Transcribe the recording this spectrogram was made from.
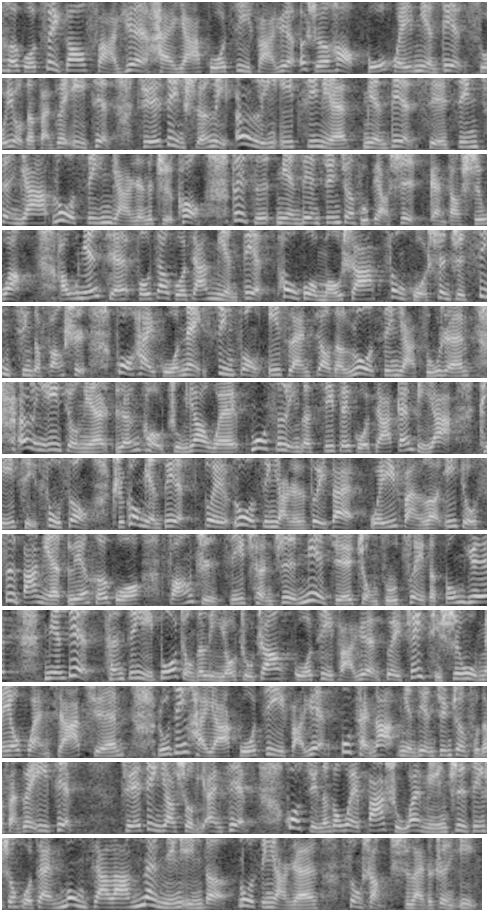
联合国最高法院海牙国际法院二十二号驳回缅甸所有的反对意见，决定审理二零一七年缅甸血腥镇压洛辛亚人的指控。对此，缅甸军政府表示感到失望。好，五年前，佛教国家缅甸透过谋杀、纵火甚至性侵的方式，迫害国内信奉伊斯兰教的洛辛亚族人。二零一九年，人口主要为穆斯林的西非国家甘比亚提起诉讼。指控缅甸对洛辛亚人的对待违反了1948年联合国防止及惩治灭绝种族罪的公约。缅甸曾经以多种的理由主张国际法院对这起事务没有管辖权。如今海牙国际法院不采纳缅甸军政府的反对意见，决定要受理案件，或许能够为85万名至今生活在孟加拉难民营的洛辛亚人送上迟来的正义。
